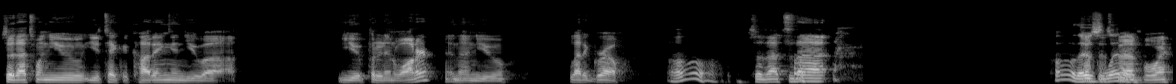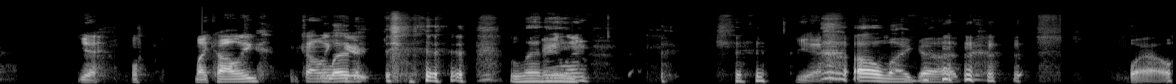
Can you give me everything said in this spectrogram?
So that's when you you take a cutting and you uh you put it in water and then you let it grow. Oh, So that's that. oh, there's this Lenny. bad boy. Yeah. My colleague, colleague here. Lenny. Hey, Len. Yeah. Oh my god! Wow.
